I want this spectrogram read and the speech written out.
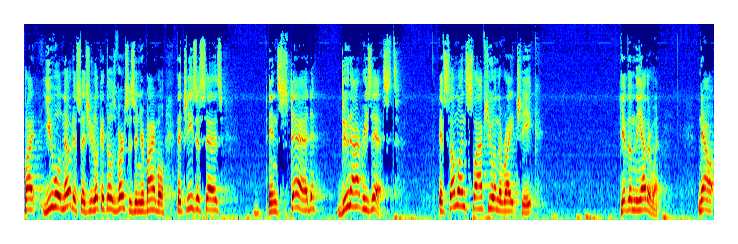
But you will notice as you look at those verses in your Bible that Jesus says, Instead, do not resist. If someone slaps you on the right cheek, give them the other one. Now,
